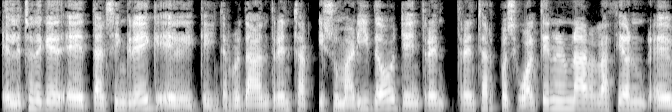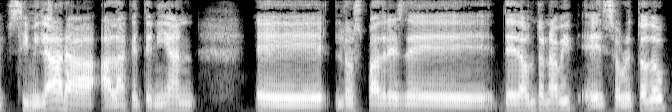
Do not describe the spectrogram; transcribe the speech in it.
el hecho de que eh, Tansing Gray, eh, que interpreta a Trenchard, y su marido, Jane Trenchard, pues igual tienen una relación eh, similar a, la que tenían eh, los padres de, de Downton Abbey, sobre todo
